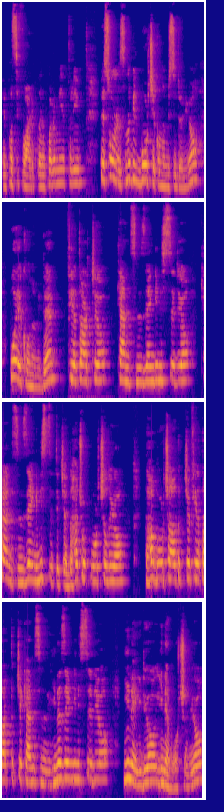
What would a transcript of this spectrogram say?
E, pasif varlıklara paramı yatırayım. Ve sonrasında bir borç ekonomisi dönüyor. Bu ekonomide fiyat artıyor. Kendisini zengin hissediyor. Kendisini zengin hissettikçe daha çok borç alıyor. Daha borç aldıkça fiyat arttıkça kendisini yine zengin hissediyor. Yine gidiyor, yine borç alıyor.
